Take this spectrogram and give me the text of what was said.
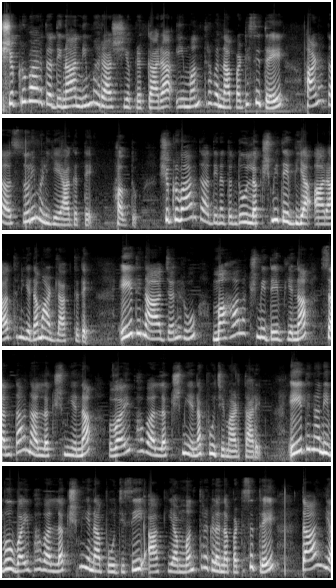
ಶುಕ್ರವಾರದ ದಿನ ನಿಮ್ಮ ರಾಶಿಯ ಪ್ರಕಾರ ಈ ಮಂತ್ರವನ್ನ ಪಠಿಸಿದ್ರೆ ಹಣದ ಸುರಿಮಳಿಯೇ ಆಗತ್ತೆ. ಹೌದು, ಶುಕ್ರವಾರದ ದಿನದಂದು ಲಕ್ಷ್ಮೀ ದೇವಿಯ ಆರಾಧನೆಯನ್ನ ಮಾಡಲಾಗ್ತದೆ. ಈ ದಿನ ಜನರು ಮಹಾಲಕ್ಷ್ಮಿ ದೇವಿಯನ್ನ, ಸಂತಾನ ಲಕ್ಷ್ಮಿಯನ್ನ, ವೈಭವ ಲಕ್ಷ್ಮಿಯನ್ನ ಪೂಜೆ ಮಾಡ್ತಾರೆ. ಈ ದಿನ ನೀವು ವೈಭವ ಲಕ್ಷ್ಮಿಯನ್ನ ಪೂಜಿಸಿ ಆಕೆಯ ಮಂತ್ರಗಳನ್ನ ಪಠಿಸಿದ್ರೆ ತಾಯಿಯ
